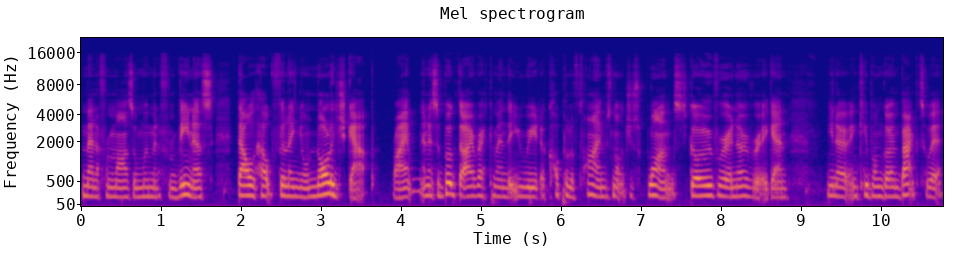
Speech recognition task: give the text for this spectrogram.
Men Are From Mars and Women Are From Venus, that will help fill in your knowledge gap, right? And it's a book that I recommend that you read a couple of times, not just once. Go over it and over it again, you know, and keep on going back to it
